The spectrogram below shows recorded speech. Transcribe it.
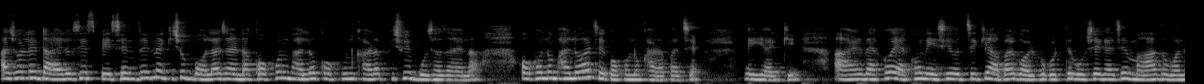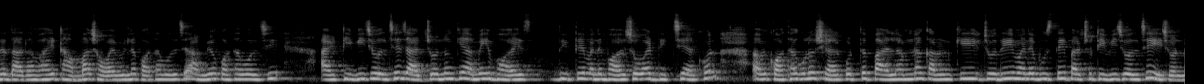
আসলে ডায়ালিসিস পেশেন্টদের না কিছু বলা যায় না, কখন ভালো, কখন খারাপ কিছুই বোঝা যায় না। কখনো ভালো আছে, কখনো খারাপ আছে। এই আর কি। আর দেখো, এখন এসে হচ্ছে কি আবার গল্প করতে বসে গেছে মা, তোমাদের দাদা ভাই ঠাম্মা সবাই মিলে কথা বলছে, আমিও কথা বলছি। আর টিভি চলছে, যার জন্য কি আমি ভয়েস দিতে মানে ভয়েস ওভার দিচ্ছি এখন। আমি কথাগুলো শেয়ার করতে পারলাম না, কারণ কি যদি মানে বুঝতেই পারছ টিভি চলছে, এই জন্য।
